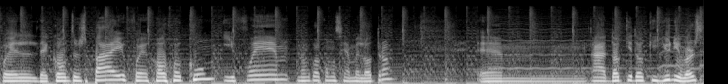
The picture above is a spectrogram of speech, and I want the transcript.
Fue el de Counter Spy, fue Ho Ho Kum y fue, no me acuerdo cómo se llama el otro. Em, ah, Doki Doki Universe,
